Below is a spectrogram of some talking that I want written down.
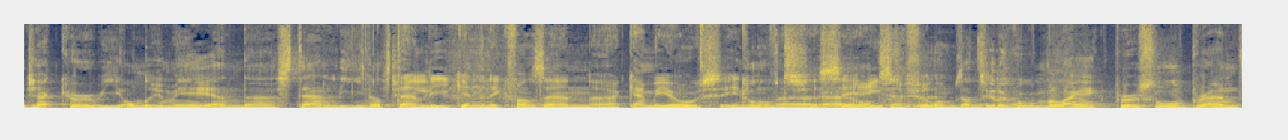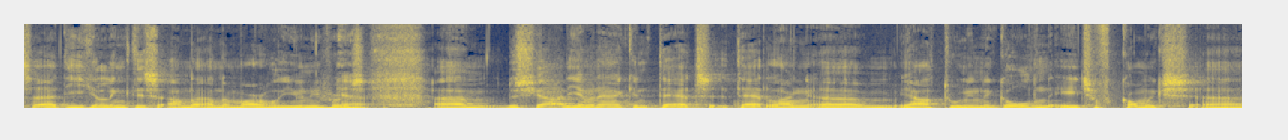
Jack Kirby onder meer en Stan Lee natuurlijk. Stan Lee kende ik van zijn eh, cameo's in Klopt, eh, series en films. Natuurlijk ook een belangrijk personal brand eh, die gelinkt is aan, aan de Marvel Universe. Ehm, dus ja, die hebben eigenlijk een tijd, tijd lang, ehm, ja, toen in de golden age of comics, eh,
